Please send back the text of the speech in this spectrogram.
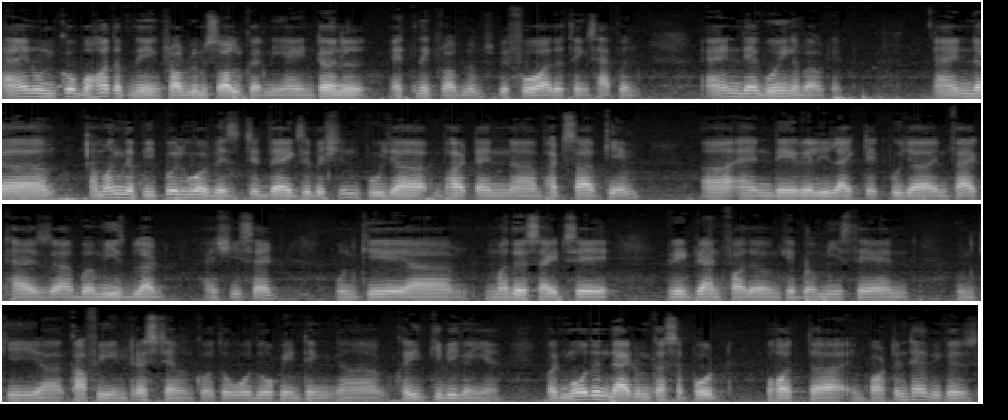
एंड उनको बहुत अपने प्रॉब्लम सॉल्व करनी है internal ethnic problems before other things happen and they are going about it And uh, among the people who have visited the exhibition, Pooja Bhatt and uh, Bhatt Saab came, uh, and they really liked it. Pooja, in fact, has uh, Burmese blood, as she said. उनके मदर साइड से ग्रेट ग्रैंडफादर उनके बर्मीज थे एंड उनकी काफ़ी इंटरेस्ट है उनको तो वो दो पेंटिंग खरीद की भी गई हैं बट मोर देन दैट उनका सपोर्ट बहुत इम्पॉर्टेंट है because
